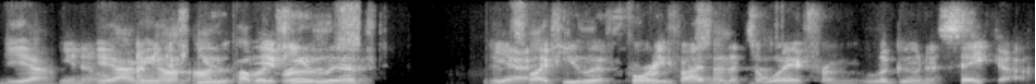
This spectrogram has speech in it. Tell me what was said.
Yeah. You know, yeah. I mean, I mean on, you, on, public if roads, you lived, yeah, like if you live 45 minutes away from Laguna Seca,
